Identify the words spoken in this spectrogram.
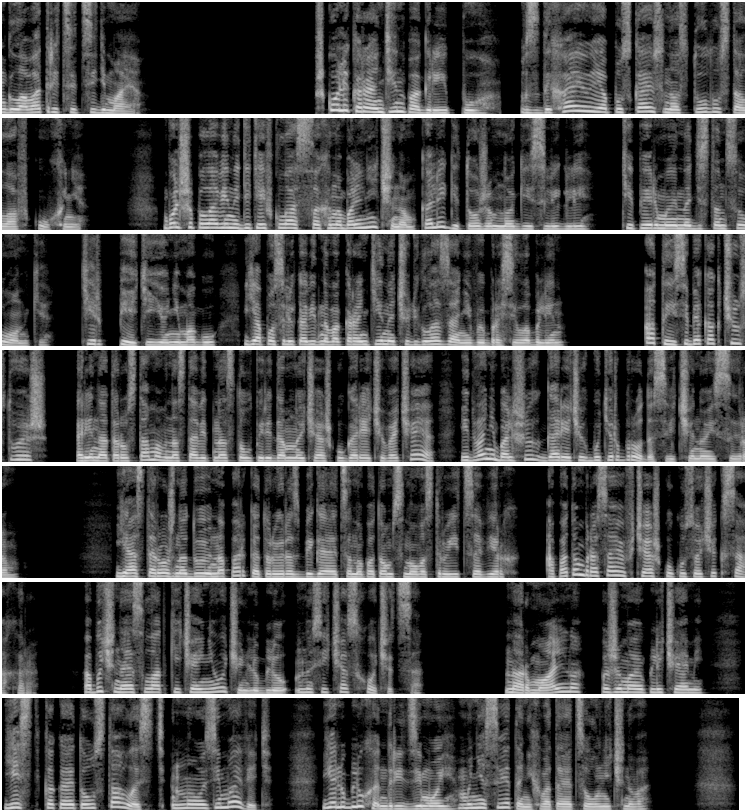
Глава 37. В школе карантин по гриппу. Вздыхаю и опускаюсь на стул у стола в кухне. Больше половины детей в классах на больничном, коллеги тоже многие слегли. Теперь мы на дистанционке. Терпеть ее не могу. Я после ковидного карантина чуть глаза не выбросила, блин. А ты себя как чувствуешь? Рената Рустамовна ставит на стол передо мной чашку горячего чая и два небольших горячих бутерброда с ветчиной и сыром. Я осторожно дую на пар, который разбегается, но потом снова струится вверх, а потом бросаю в чашку кусочек сахара. Обычно я сладкий чай не очень люблю, но сейчас хочется. «Нормально», — пожимаю плечами. «Есть какая-то усталость, но зима ведь. Я люблю хандрить зимой, мне света не хватает солнечного.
